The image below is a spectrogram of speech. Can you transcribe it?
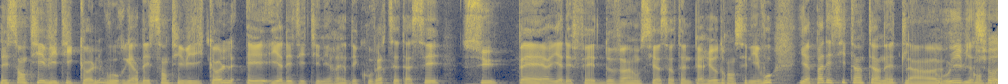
Les sentiers viticoles, vous regardez sentiers viticoles et il y a des itinéraires découvertes, c'est assez super Il y a des fêtes de vin aussi à certaines périodes. Renseignez-vous. Il n'y a pas des sites internet là Oui, bien sûr.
